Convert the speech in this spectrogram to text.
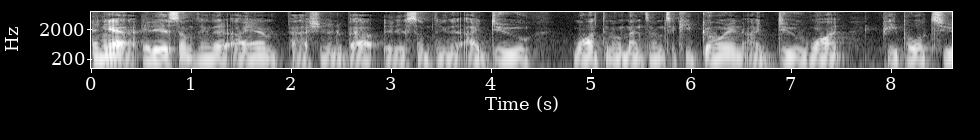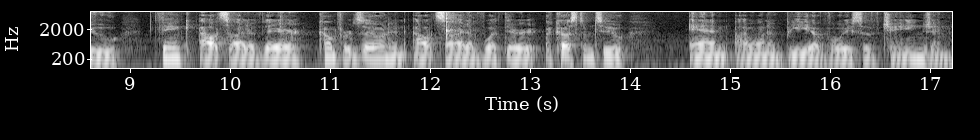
And yeah, it is something that I am passionate about. It is something that I do want the momentum to keep going. I do want people to think outside of their comfort zone and outside of what they're accustomed to. And I want to be a voice of change. And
